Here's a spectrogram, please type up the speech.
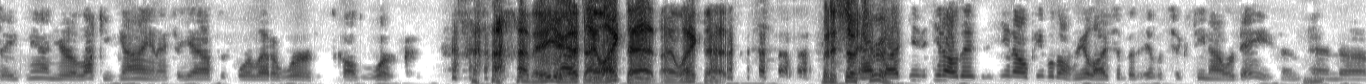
say, "Man, you're a lucky guy," and I say, "Yeah, it's a four-letter word. It's called work." there you go. I like that. I like that. But it's so and, true. Uh, you, you know, that you know, people don't realize it, but it was 16-hour days, and Yeah. and uh,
